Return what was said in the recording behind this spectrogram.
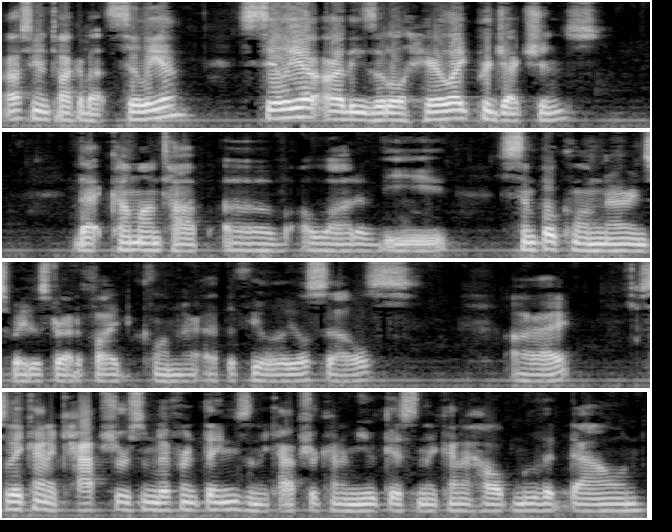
We're also going to talk about cilia. Cilia are these little hair-like projections that come on top of a lot of the simple columnar and squamostratified columnar epithelial cells. All right. So they kind of capture some different things and they capture kind of mucus and they kind of help move it down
